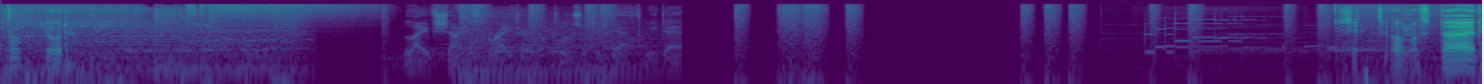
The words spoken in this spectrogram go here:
Battle. Good. life shines brighter the closer to death we dance. Shit, almost died.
